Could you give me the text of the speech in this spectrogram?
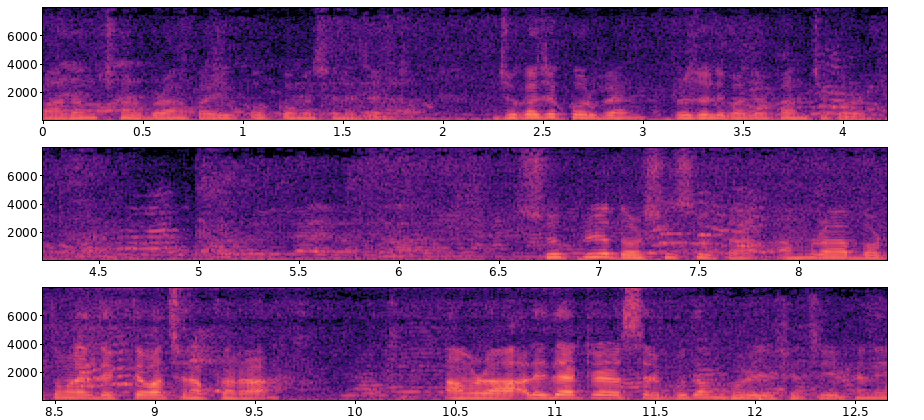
বাদাম সরবরাহকারী ও কমিশন এজেন্ট। যোগাযোগ করবেন রজলি বাজার পঞ্চগড়। সুপ্রিয় দর্শক শ্রোতা, আমরা বর্তমানে দেখতে পাচ্ছেন আপনারা, আমরা আলিদা টেরাসের গুদাম ঘরে এসেছি। এখানে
